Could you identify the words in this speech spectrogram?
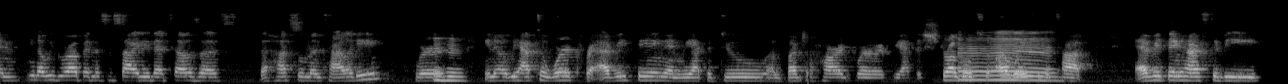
and you know, we grow up in a society that tells us the hustle mentality, where mm-hmm. you know we have to work for everything, and we have to do a bunch of hard work. We have to struggle mm. to our way to the mm. top. Everything has to be,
